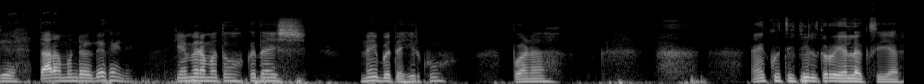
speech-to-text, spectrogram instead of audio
જે તારામંડળ દેખાય ને કેમેરામાં તો કદાચ નહીં બતાય હિરખું પણ આંખોથી ફીલ કરો એ અલગ છે યાર.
